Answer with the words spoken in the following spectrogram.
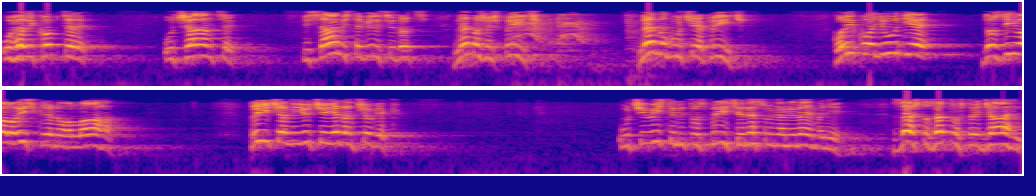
U helikoptere u čamce. I sami ste bili svjedoci. Ne možeš prići. Nemoguće je prići. Koliko ljudi je dozivalo iskreno Allaha. Priča mi juče jedan čovjek. Uči u istinitost priče, ne sumnja ni najmanje. Zašto? Zato što je džahil.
